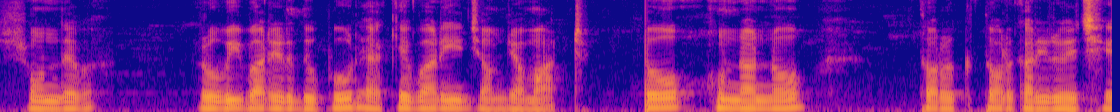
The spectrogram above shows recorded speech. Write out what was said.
সন্ধে, রবিবারের দুপুর একেবারেই জমজমাট। তো অন্যান্য তর তরকারি রয়েছে।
